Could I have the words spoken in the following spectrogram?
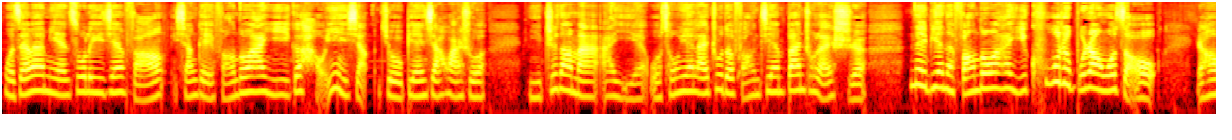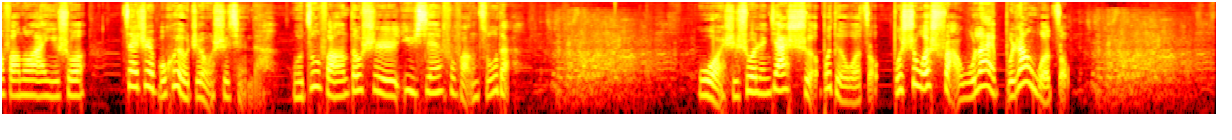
我在外面租了一间房想给房东阿姨一个好印象就编瞎话说你知道吗？阿姨我从原来住的房间搬出来时那边的房东阿姨哭着不让我走然后房东阿姨说在这儿不会有这种事情的。我租房都是预先付房租的。我是说人家舍不得我走不是我耍无赖不让我走。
